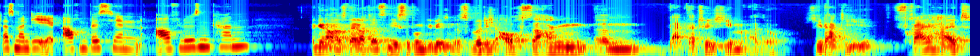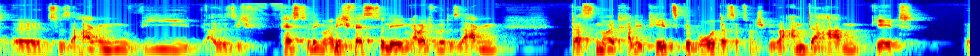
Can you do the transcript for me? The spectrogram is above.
dass man die auch ein bisschen auflösen kann? Genau, das wäre noch das nächste Punkt gewesen. Das würde ich auch sagen, ähm, bleibt natürlich jedem, also jeder hat die Freiheit äh, zu sagen, wie, also sich festzulegen oder nicht festzulegen, aber ich würde sagen, das Neutralitätsgebot, das ja zum Beispiel Beamte haben, geht äh,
